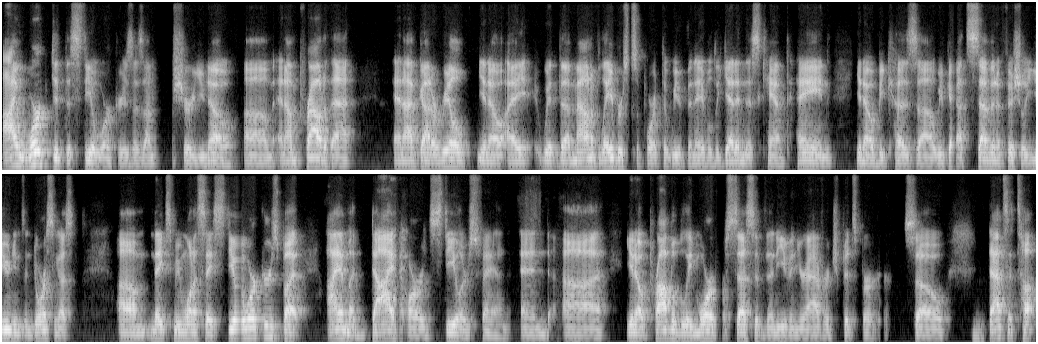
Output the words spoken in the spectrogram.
I worked at the Steelworkers, as I'm sure you know, um, and I'm proud of that. And I've got a real, you know, I with the amount of labor support that we've been able to get in this campaign, you know, because uh, we've got seven official unions endorsing us, um, makes me want to say Steelworkers, but I am a diehard Steelers fan, and uh, you know, probably more obsessive than even your average Pittsburgher. So that's a tough.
